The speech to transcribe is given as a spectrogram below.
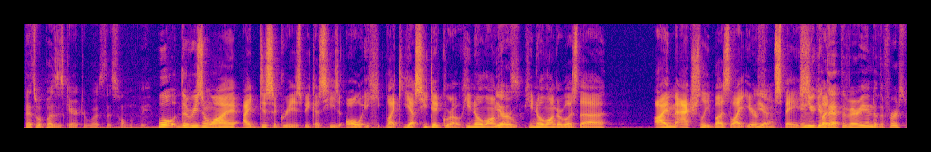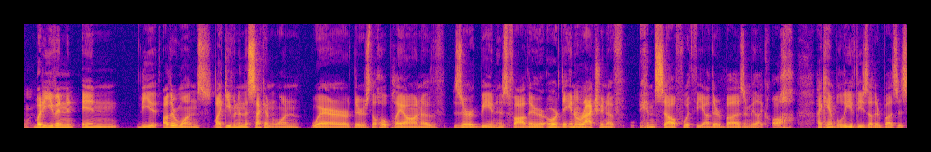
that's what Buzz's character was this whole movie. well, the reason why I disagree is because he's always he, like, yes, he did grow. He no longer Yes. he no longer was the I'm actually Buzz Lightyear Yeah, from space. and you get But- that at the very end of the first one. But even in the other ones, like even in the second one, where there's the whole play on of Zurg being his father, or the interaction of himself with the other Buzz, and be like, oh, I can't believe these other Buzzes.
